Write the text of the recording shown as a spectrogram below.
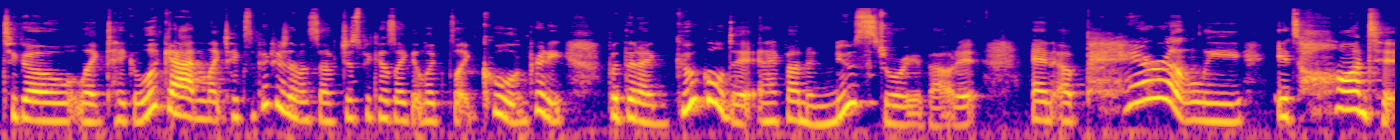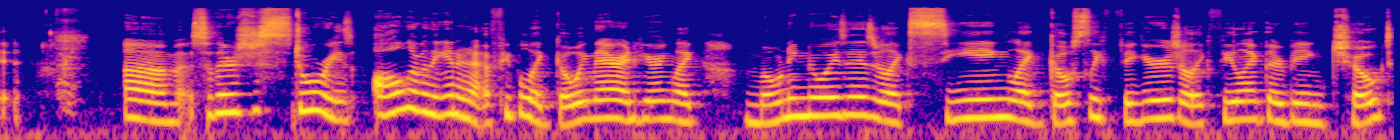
to go, like, take a look at and, like, take some pictures of and stuff just because, like, it looked, like, cool and pretty. But then I Googled it and I found a news story about it and apparently it's haunted. Um, so there's just stories all over the internet of people, like, going there and hearing, like, moaning noises or, like, seeing, like, ghostly figures or, like, feeling like they're being choked.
